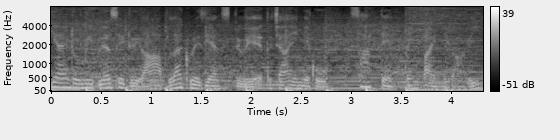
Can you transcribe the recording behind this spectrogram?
PI ဒိုမီဘဲစိတ်တွေက Black Radiance တွေရဲ့တခြားရင်းမြစ်ကိုစတင်သိမ်းပိုက်နေပါပြီ။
